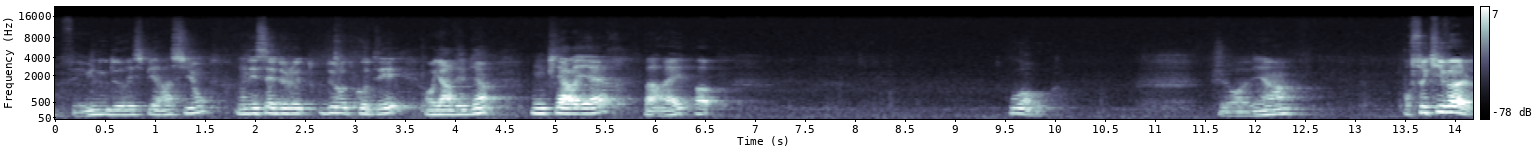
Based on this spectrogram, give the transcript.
On fait une ou deux respirations. On essaie de l'autre côté. Regardez bien. Mon pied arrière, pareil, hop. Ou en haut. Je reviens. Pour ceux qui veulent,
